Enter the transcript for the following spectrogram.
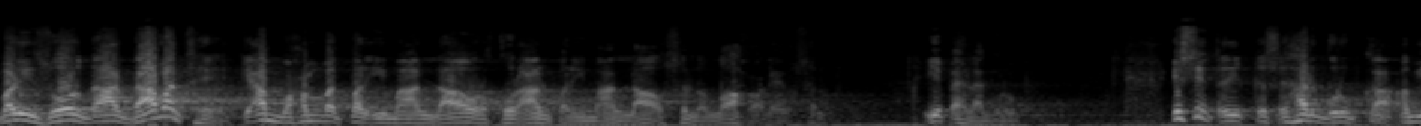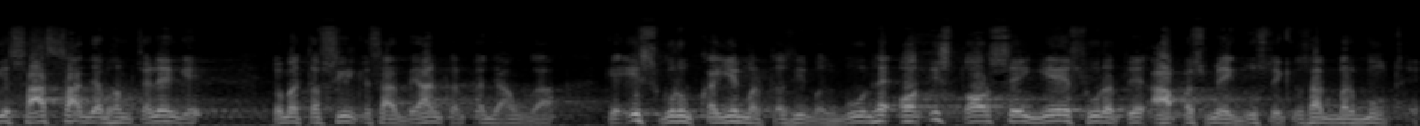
बड़ी जोरदार दावत है कि अब मोहम्मद पर ईमान लाओ और कुरान पर ईमान लाओ सल्लल्लाहु अलैहि वसल्लम। ये पहला ग्रुप है। इसी तरीके से हर ग्रुप का अब ये साथ साथ जब हम चलेंगे तो मैं तफसील के साथ बयान करता जाऊँगा कि इस ग्रुप का ये मरकजी मजमून है और इस तौर से ये सूरतें आपस में एक दूसरे के साथ मरबूत है।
